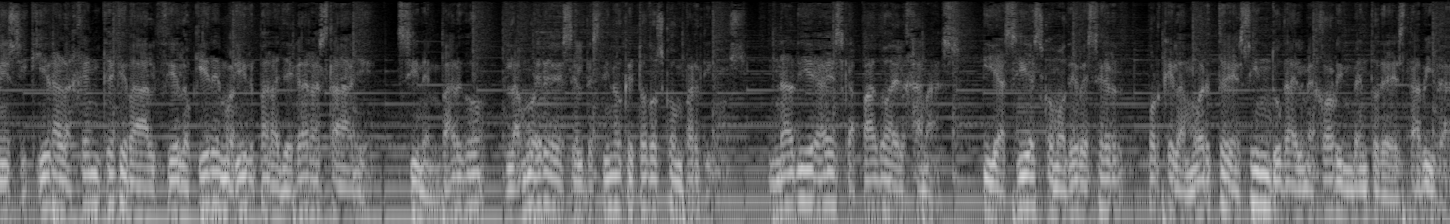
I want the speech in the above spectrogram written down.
ni siquiera la gente que va al cielo quiere morir para llegar hasta allí. Sin embargo, la muerte es el destino que todos compartimos. Nadie ha escapado a él jamás. Y así es como debe ser, porque la muerte es sin duda el mejor invento de esta vida.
